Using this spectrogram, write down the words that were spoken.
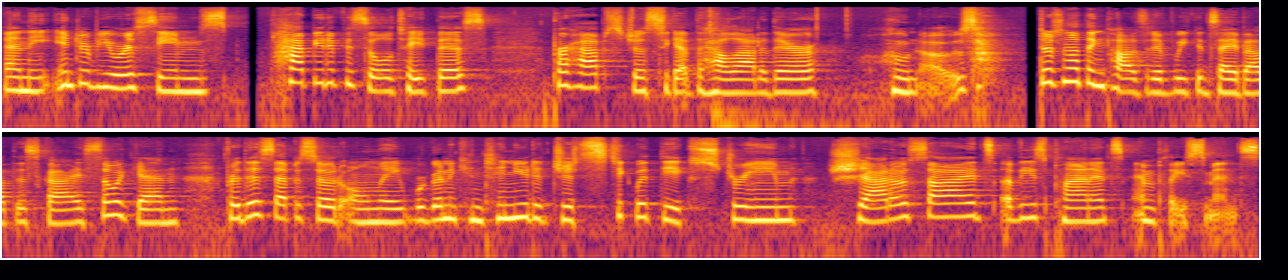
and the interviewer seems happy to facilitate this Perhaps just to get the hell out of there. Who knows? There's nothing positive we could say about this guy, so again, for this episode only, we're going to continue to just stick with the extreme shadow sides of these planets and placements.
